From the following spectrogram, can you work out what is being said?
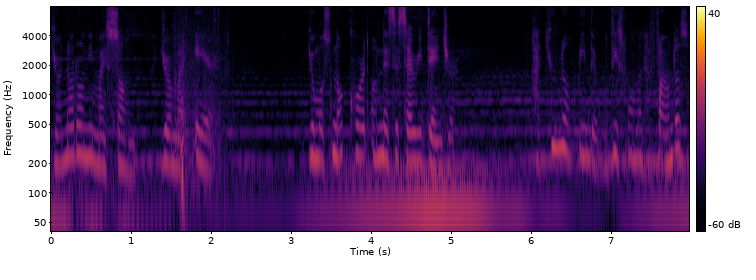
You're not only my son, you're my heir. You must not court unnecessary danger. Had you not been there, would this woman have found us?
